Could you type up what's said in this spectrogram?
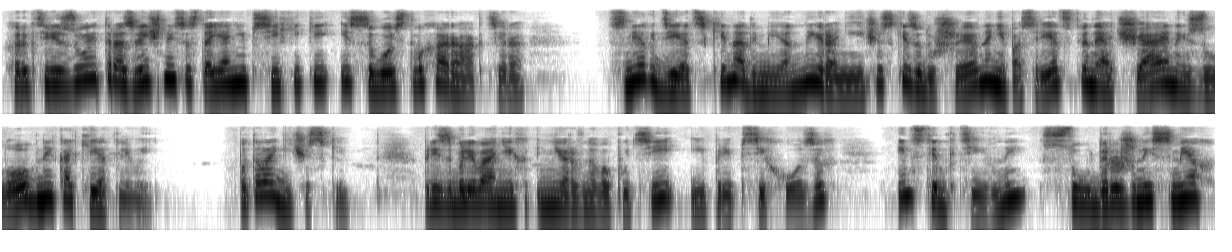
Характеризует различные состояния психики и свойства характера, Смех детский, надменный, иронический, задушевный, непосредственный, отчаянный, злобный, кокетливый. Патологический. При заболеваниях нервного пути и при психозах инстинктивный, судорожный смех,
